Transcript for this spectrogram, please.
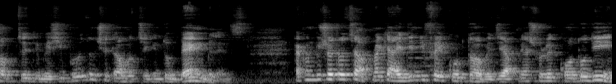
সবচেয়ে বেশি প্রয়োজন সেটা হচ্ছে কিন্তু ব্যাংক ব্যালেন্স এখন বিষয়টা হচ্ছে আপনাকে আইডেন্টিফাই করতে হবে যে আপনি আসলে কতদিন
